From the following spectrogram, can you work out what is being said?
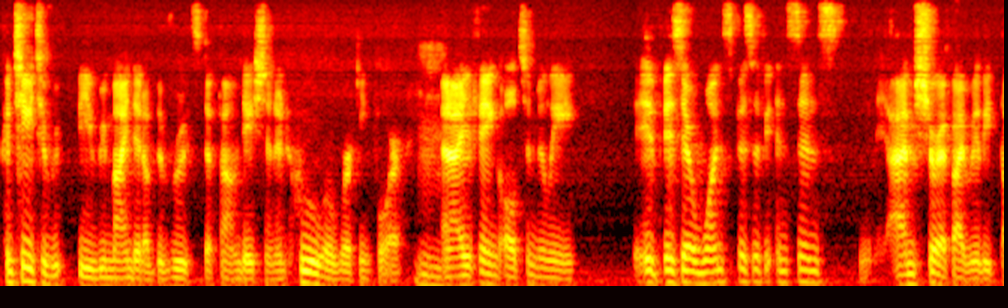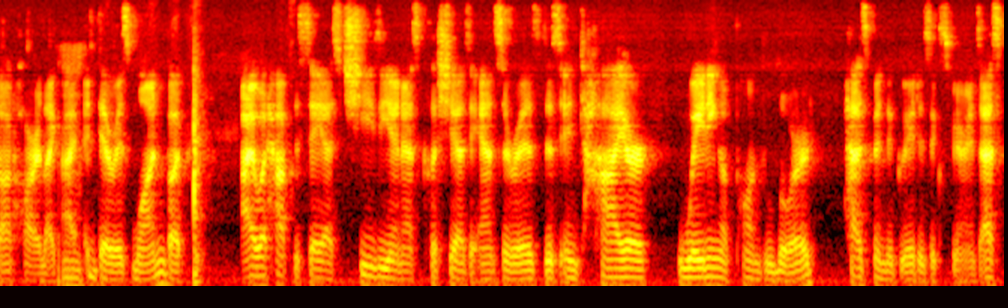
continue to re- be reminded of the roots, the foundation, and who we're working for. Mm. And I think ultimately, if, is there one specific instance I'm sure if I really thought hard, like mm. I, there is one, but I would have to say, as cheesy and as cliche as the answer is, this entire waiting upon the Lord has been the greatest experience. As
